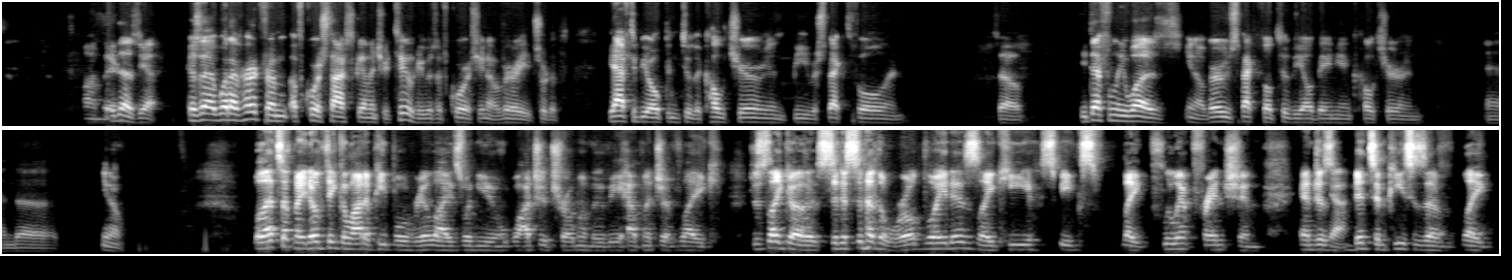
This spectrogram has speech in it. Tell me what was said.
on there. It does, yeah. Because uh, what I've heard from, of course, Toxic Avenger too, he was, of course, you know, very sort of. You have to be open to the culture and be respectful, and so he definitely was, you know, very respectful to the Albanian culture and and uh, you know, Well, that's something I don't think a lot of people realize when you watch a Troma movie. How much of like just like a citizen of the world Lloyd is. Like he speaks like fluent French and and just Yeah. bits and pieces of like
